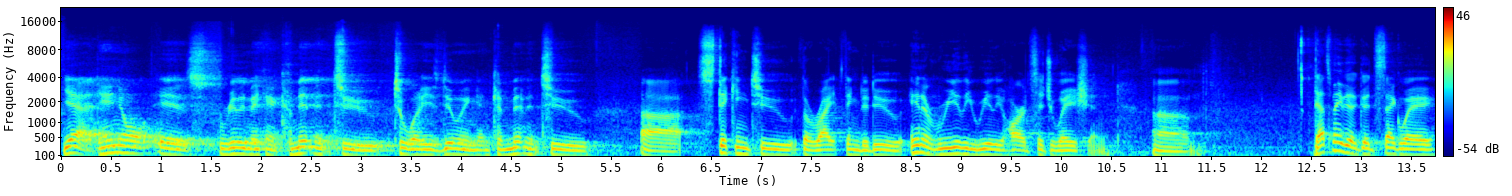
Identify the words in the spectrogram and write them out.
Yeah, Daniel is really making a commitment to to what he's doing and commitment to uh, sticking to the right thing to do in a really really hard situation. Um, that's maybe a good segue.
